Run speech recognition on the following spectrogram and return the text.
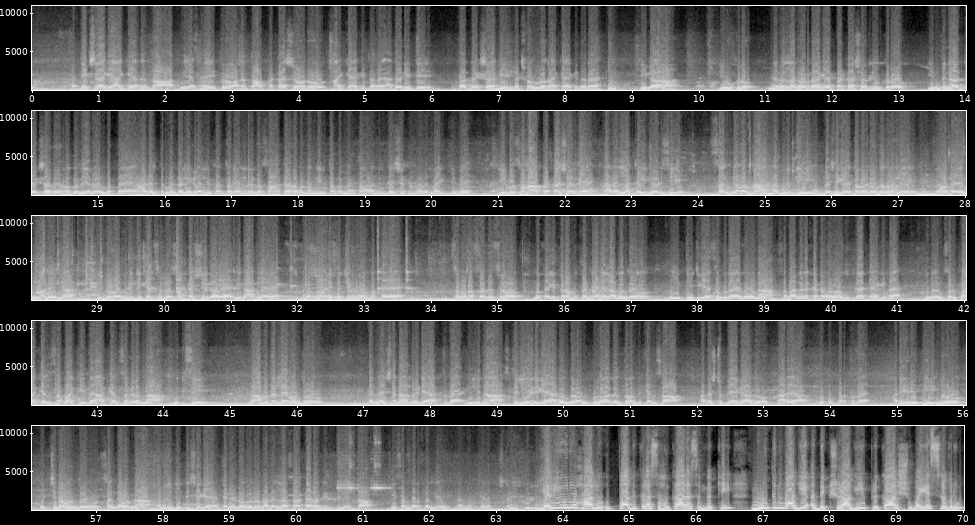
ಅಧ್ಯಕ್ಷರಾಗಿ ಆಯ್ಕೆಯಾದಂತಹ ಆತ್ಮೀಯ ಸ್ನೇಹಿತರು ಆದಂತಹ ಪ್ರಕಾಶ್ ರವರು ಆಯ್ಕೆಯಾಗಿದ್ದಾರೆ. ಅದೇ ರೀತಿ ಉಪಾಧ್ಯಕ್ಷರಾಗಿ ಲಕ್ಷ್ಮಣರವರು ಆಯ್ಕೆಯಾಗಿದ್ದಾರೆ. ಈಗ ಯುವಕರು, ನಾವೆಲ್ಲ ನೋಡಿದಾಗೆ ಪ್ರಕಾಶ್ ಅವರು ಯುವಕರು ಹಿಂದಿನ ಅಧ್ಯಕ್ಷರಾದ ರಘುವೀರು ಮತ್ತೆ ಆಡಳಿತ ಮಂಡಳಿಗಳಲ್ಲಿ ಇದ್ದಂಥವ್ರು ಎಲ್ರಿಗೂ ಸಹಕಾರವನ್ನ ನೀಡ್ತಾ ಬಂದಂತ ನಿರ್ದೇಶಕರು ನಾವೆಲ್ಲ ಇದ್ದೀವಿ. ಈಗೂ ಸಹ ಪ್ರಕಾಶ್ ಅವ್ರಿಗೆ ನಾವೆಲ್ಲ ಕೈ ಜೋಡಿಸಿ ಸಂಘವನ್ನ ಅಭಿವೃದ್ಧಿ ದಶೆಗೆ ತಗೊಂಡು ಹೋಗೋದ್ರಲ್ಲಿ ಯಾವುದೇ ಅನುಮಾನ ಇಲ್ಲ. ಇನ್ನೂ ಅಭಿವೃದ್ಧಿ ಕೆಲಸಗಳು ಸಾಕಷ್ಟು ಇದ್ದಾವೆ ಈಗಾಗಲೇ ಉಸ್ತುವಾರಿ ಸಚಿವರು ಮತ್ತೆ ಸಂಸತ್ ಸದಸ್ಯರು ಮತ್ತೆ ಇತರ ಮುಖಂಡರು ಎಲ್ಲ ಬಂದು ಇತ್ತೀಚೆಗೆ ಸಮುದಾಯ ಭವನ ಸಭಾಂಗಣ ಕಟ್ಟವನ್ನು ಉದ್ಘಾಟನೆ ಆಗಿದೆ. ಇನ್ನೊಂದು ಸ್ವಲ್ಪ ಕೆಲಸ ಬಾಕಿ ಇದೆ. ಆ ಕೆಲಸಗಳನ್ನ ಮುಗಿಸಿ ಗ್ರಾಮದಲ್ಲೇ ಒಂದು ಕನ್ವೆನ್ಷನ್ ಹಾಲ್ ರೆಡಿ ಆಗ್ತದೆ. ಇಲ್ಲಿನ ಸ್ಥಳೀಯರಿಗೆ ಅದೊಂದು ಅನುಕೂಲವಾದಂತ ಒಂದು ಕೆಲಸ, ಆದಷ್ಟು ಬೇಗ ಅದು ಕಾರ್ಯ ರೂಪಕ್ಕೆ ಬರ್ತದೆ. ಅದೇ ರೀತಿ ಇನ್ನೂ ಹೆಚ್ಚಿನ ಒಂದು ಸಂಘವನ್ನ ಅಭಿವೃದ್ಧಿ ದಿಶೆಗೆ ತಗೊಂಡು ಹೋಗಲು ನಾವೆಲ್ಲ ಸಹಕಾರ ನೀಡ್ತೀವಿ ಅಂತ ಈ ಸಂದರ್ಭದಲ್ಲಿ ನಾನು ಎಲಿಯೂರು ಹಾಲು ಉತ್ಪಾದಕರ ಸಹಕಾರ ಸಂಘಕ್ಕೆ ನೂತನವಾಗಿ ಅಧ್ಯಕ್ಷರಾಗಿ ಪ್ರಕಾಶ್ ವೈಎಸ್ ರವರು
